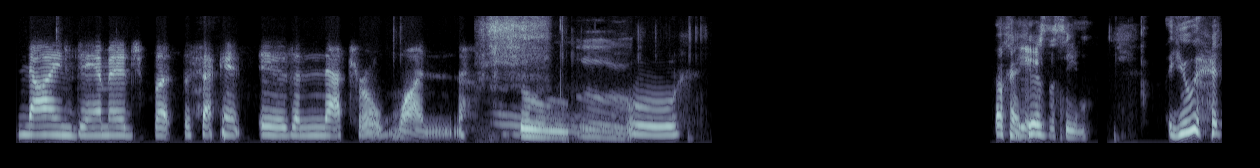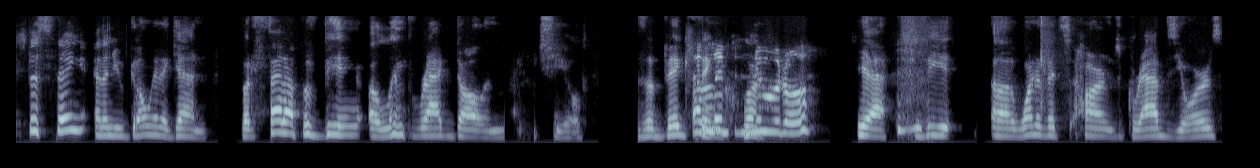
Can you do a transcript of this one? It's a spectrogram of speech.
9 damage, but the second is a natural 1. Ooh. Ooh. Ooh. Okay, Yeah. here's the scene. You hit this thing and then you go in again, but fed up of being a limp rag doll and shield. The big A thing limp clun- noodle. Yeah, the uh, one of its arms grabs yours,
